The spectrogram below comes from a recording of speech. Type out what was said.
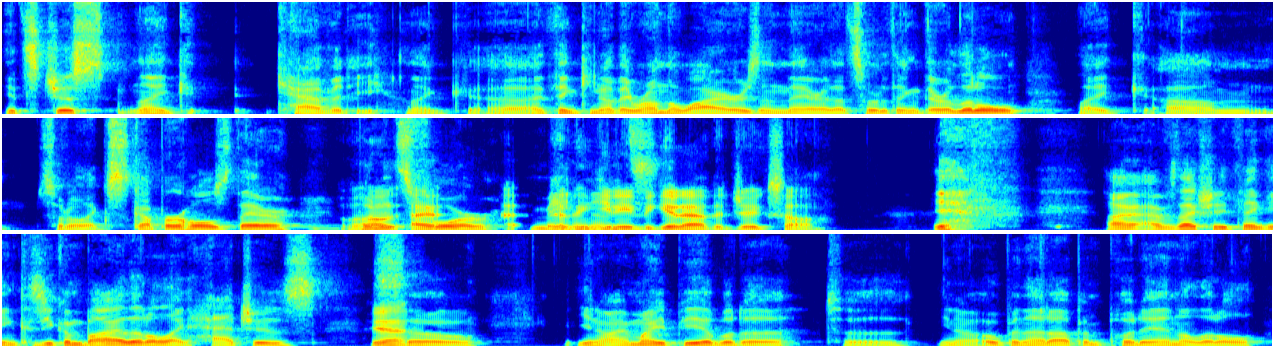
it's just like cavity like uh, i think you know they run the wires in there that sort of thing they're little like um sort of like scupper holes there but Well, it's I, for I think you need to get out of the jigsaw. yeah I, I was actually thinking because you can buy little like hatches Yeah. so you know i might be able to to you know open that up and put in a little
